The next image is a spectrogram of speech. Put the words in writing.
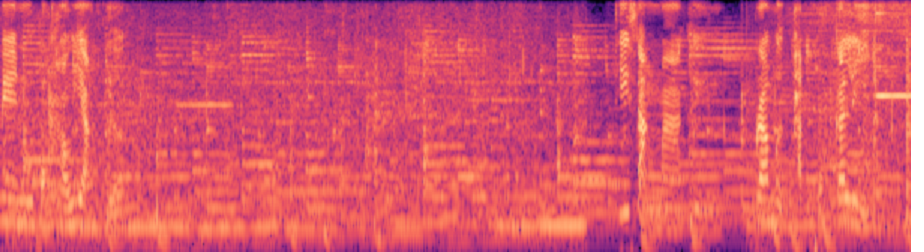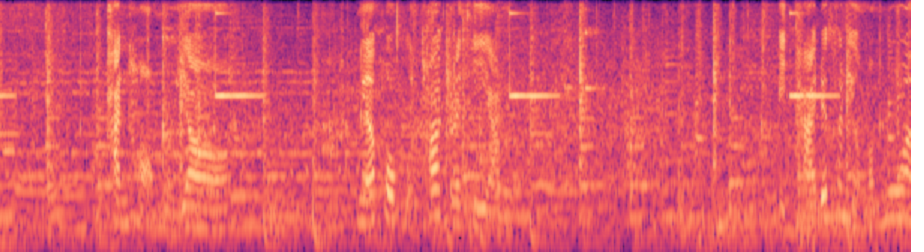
เมนูของเขาอย่างเยอะ ที่สั่งมาคือปลาหมึกผัดผงกะหรี่ พันหอมหมูยอ เนื้อโคขุนทอดกระเทียม ปิดท้ายด้วยข้าวเหนียวมะม่วง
